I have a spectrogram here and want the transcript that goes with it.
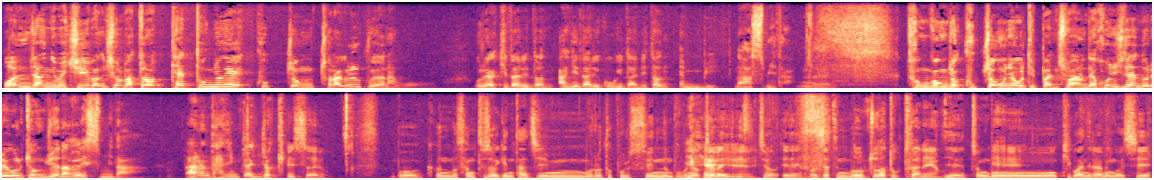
원장님의 지휘 방침을 받들어 대통령의 국정 철학을 구현하고, 우리가 기다리던, 아기다리 고기다리던 MB 나왔습니다. 네. 성공적 국정 운영을 뒷받침하는데 혼신의 노력을 경주해 나가겠습니다. 라는 다짐까지 적혀 있어요. 뭐 그건 뭐 상투적인 다짐으로도 볼 수 있는 부분이 없잖아요. 예. 있죠. 예. 어쨌든 뭐 논조가 독특하네요. 예, 정보기관이라는 것이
